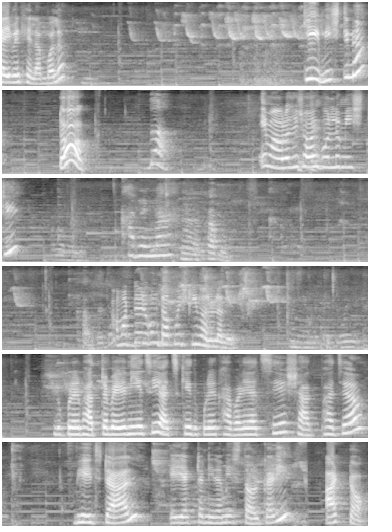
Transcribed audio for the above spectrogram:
টাইমে খেলাম বলো। কি মিষ্টি না? টক? এ মা ওরা যে সবাই বলল মিষ্টি। হ্যাঁ খাব। আমার তো এরকম টক মিষ্টি ভালো লাগে। না। দুপুরের ভাতটা বেড়ে নিয়েছি। আজকে দুপুরের খাবারে আছে শাক ভাজা ভেজ ডাল এই একটা নিরামিষ তরকারি আর টক।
